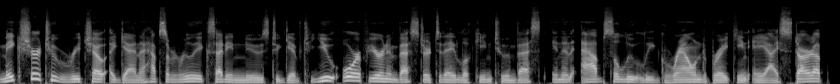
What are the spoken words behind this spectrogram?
make sure to reach out again. I have some really exciting news to give to you, or if you're an investor today looking to invest in an absolutely groundbreaking AI startup,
